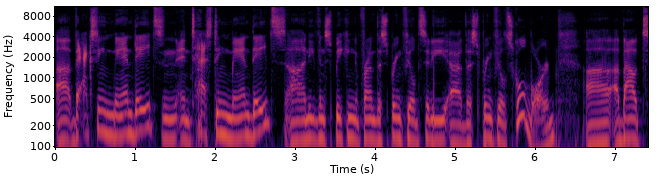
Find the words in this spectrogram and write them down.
uh vaccine mandates and, and testing mandates, uh, and even speaking in front of the Springfield City, uh, the Springfield School Board, about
